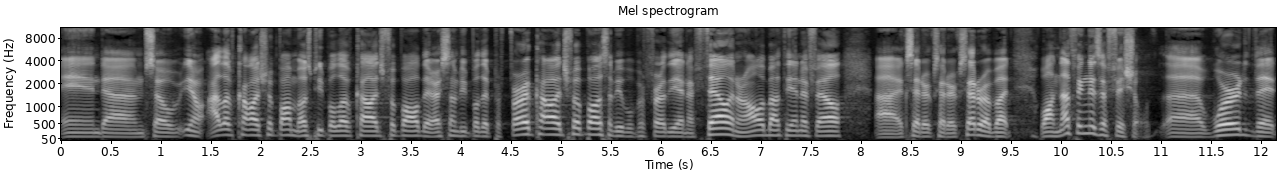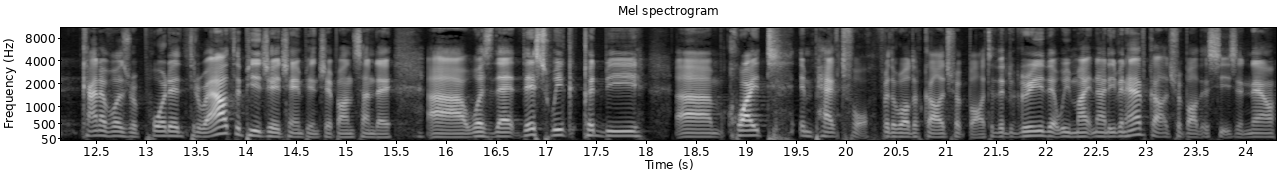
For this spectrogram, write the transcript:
and um, so you know I love college football. Most people love college football. There are some people that prefer college football. Some people prefer the NFL and are all about the NFL, uh, et cetera, et cetera, et cetera. But while nothing is official, uh, word that kind of was reported throughout the PGA Championship on Sunday uh, was that this week could be um, quite impactful for the world of college football to the degree that we might not even have college football this season. Now,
